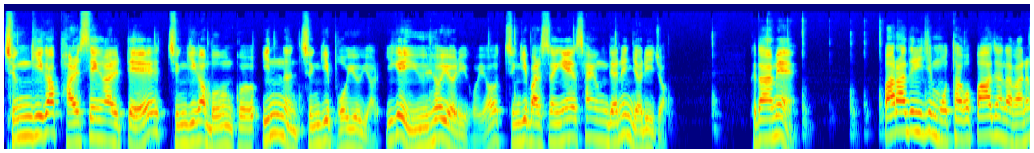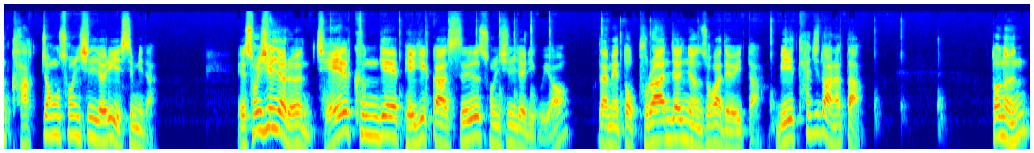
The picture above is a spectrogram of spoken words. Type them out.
증기가 발생할 때 증기가 머금고 있는 증기 보유열 이게 유효열이고요. 증기 발생에 사용되는 열이죠. 그 다음에 빨아들이지 못하고 빠져나가는 각종 손실열이 있습니다. 예, 손실열은 제일 큰 게 배기가스 손실열이고요. 그 다음에 또 불완전 연소가 되어 있다. 미리 타지도 않았다. 또는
